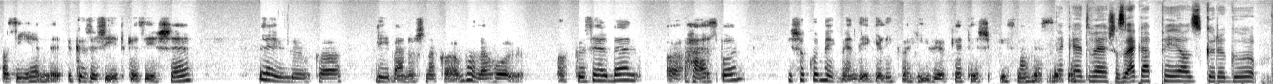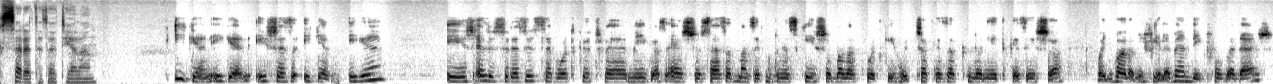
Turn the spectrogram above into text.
az ilyen közös étkezése. Leülünk a plébánosnak a, valahol a közelben, a házban, és akkor megvendégelik a hívőket, és isznak beszélget. De kedves, az agapé az görögül szeretetet jelent. Igen, igen, és ez, igen, igen, és először ez össze volt kötve még az első században, azért mondom, hogy ez később alakult ki, hogy csak ez a külön étkezés, a, vagy valamiféle vendégfogadás.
